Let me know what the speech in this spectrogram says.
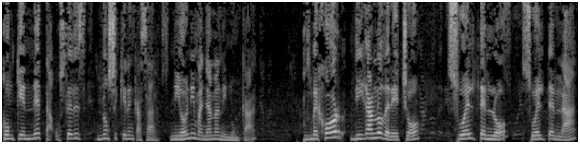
con quien neta ustedes no se quieren casar, ni hoy, ni mañana, ni nunca, pues mejor díganlo derecho, suéltenlo, suéltenla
